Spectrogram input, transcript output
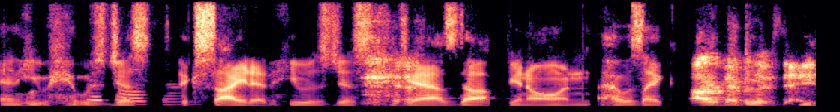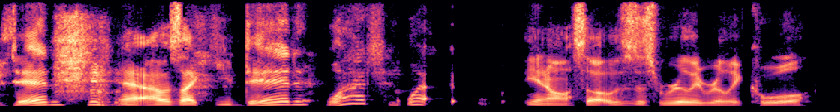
and he, he was That's just awesome. excited. He was just jazzed up, you know. And I was like, I remember those days. You did? yeah. I was like, you did? What? What? you know, so it was just really, really cool.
